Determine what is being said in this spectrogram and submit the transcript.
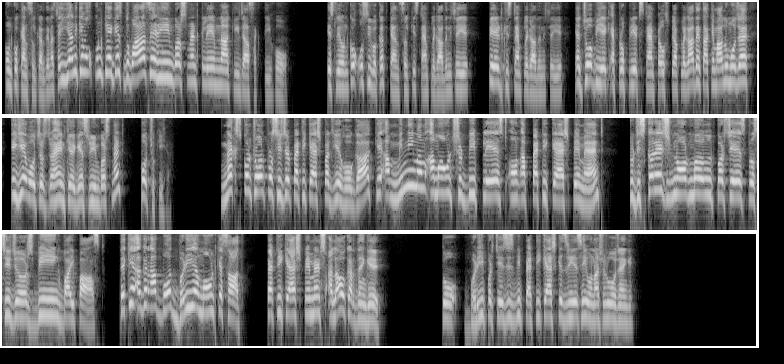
ان کو کینسل کر دینا چاہیے۔ یعنی کہ وہ ان کے اگینسٹ دوبارہ سے ریمبرسمنٹ کلیم نہ کی جا سکتی ہو۔ اس لیے ان کو اسی وقت کینسل کی اسٹمپ لگا دینی چاہیے پیڈ کی اسٹمپ لگا دینی چاہیے۔ یا جو بھی ایک اپروپریٹ اسٹمپ ہے، اس پہ آپ لگا دیں تاکہ معلوم ہو جائے کہ یہ واؤچر جو ہیں، ان کے اگینسٹ ریمبرسمنٹ ہو چکی ہے۔ Next control procedure petty cash پر یہ ہوگا کہ minimum amount should be placed on a petty cash payment to discourage normal purchase procedure being bypass دیکھیں، اگر آپ بہت بڑی اماؤنٹ کے ساتھ پیٹی کیش پیمنٹس الاؤ کر دیں گے تو بڑی پرچیز بھی پیٹی کیش کے ذریعے سے ہی ہونا شروع ہو جائیں گے۔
